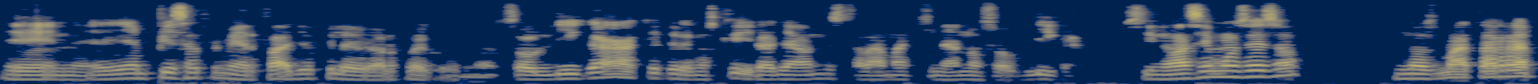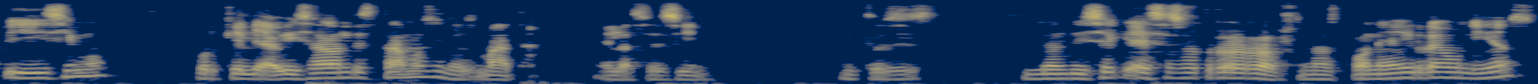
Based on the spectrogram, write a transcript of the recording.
En, ahí empieza el primer fallo que le veo al juego. Nos obliga a que tenemos que ir allá donde está la máquina, nos obliga. Si no hacemos eso, nos mata rapidísimo porque le avisa dónde estamos y nos mata el asesino. Entonces nos dice que ese es otro error. Nos pone ahí reunidos.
